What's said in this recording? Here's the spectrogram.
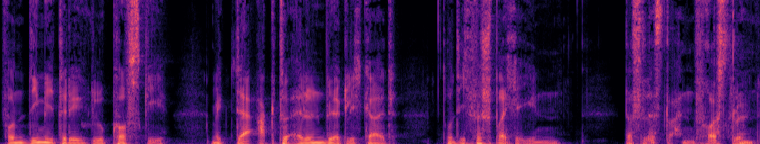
von Dmitri Glukowski mit der aktuellen Wirklichkeit und ich verspreche Ihnen, das lässt einen frösteln.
